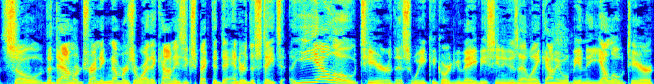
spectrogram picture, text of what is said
so the downward trending numbers are why the county is expected to enter the state's yellow tier this week, according to the ABC News. LA County will be in the yellow tier.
